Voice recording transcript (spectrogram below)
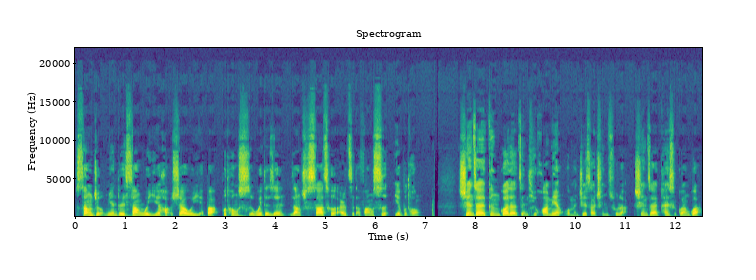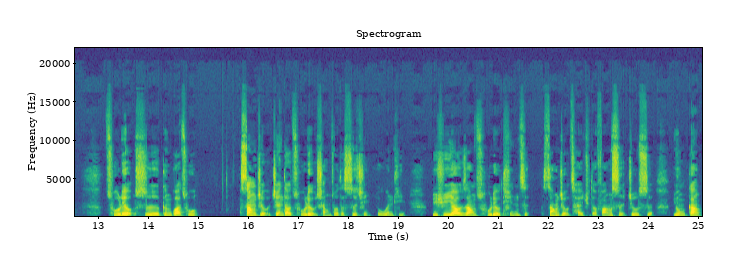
上九面对上位也好，下位也罢，不同时位的人让其刹车而止的方式也不同。现在艮卦的整体画面我们介绍清楚了，现在开始观卦。初六是艮卦初。上九见到初六想做的事情有问题，必须要让初六停止。上九采取的方式就是用刚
